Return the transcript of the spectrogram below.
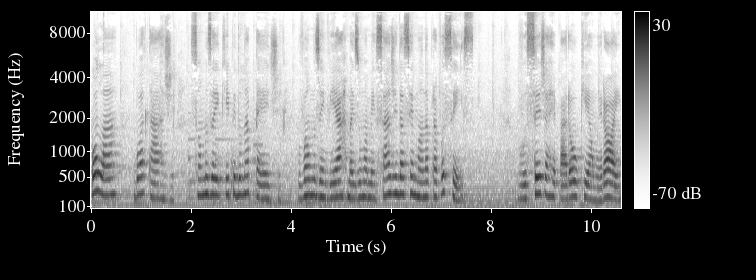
Olá, boa tarde. Somos a equipe do NAPED. Vamos enviar mais uma mensagem da semana para vocês. Você já reparou que é um herói?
